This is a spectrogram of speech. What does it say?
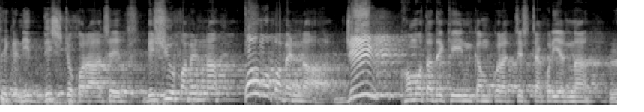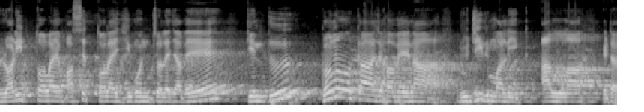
থেকে নির্দিষ্ট করা আছে। বেশিও পাবেন না, কমও পাবেন না। যে ক্ষমতা দেখে ইনকাম করার চেষ্টা করিয়েন না। লরির তলায়, বাসের তলায় জীবন চলে যাবে। কিন্তু কোনো কাজ হবে না। রুজির মালিক আল্লাহ, এটা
